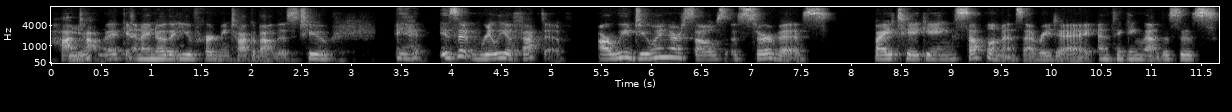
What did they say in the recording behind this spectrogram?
hot yeah. topic. And I know that you've heard me talk about this too. Eh, is it really effective? Are we doing ourselves a service by taking supplements every day and thinking that this is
